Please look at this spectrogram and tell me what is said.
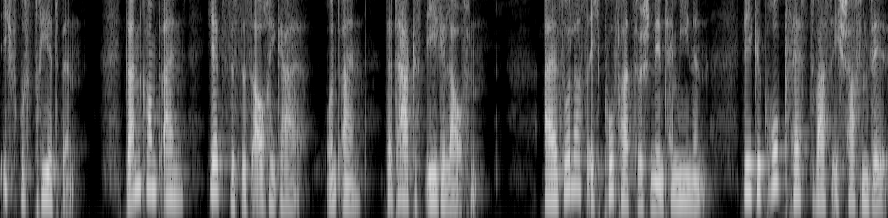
ich frustriert bin. Dann kommt ein Jetzt ist es auch egal und ein Der Tag ist eh gelaufen. Also lasse ich Puffer zwischen den Terminen, lege grob fest, was ich schaffen will.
